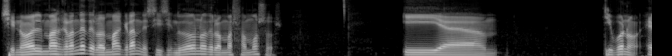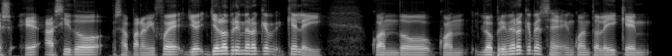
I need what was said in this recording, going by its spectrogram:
Si no el más grande de los más grandes y sin duda uno de los más famosos. Y, em, y bueno, es, eh, ha sido, o sea, para mí fue, yo, lo primero que, leí, cuando, cuando, lo primero que pensé en cuanto leí que,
